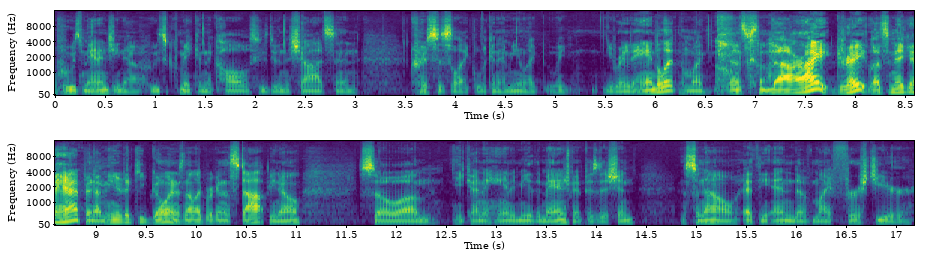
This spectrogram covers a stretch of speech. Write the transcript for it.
who's managing now? Who's making the calls? Who's doing the shots? And chris is like looking at me like wait you ready to handle it? I'm like that's all right great let's make it happen. I'm here to keep going. It's not like we're going to stop you know? So um, he kind of handed me the management position. And so now at the end of my first year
